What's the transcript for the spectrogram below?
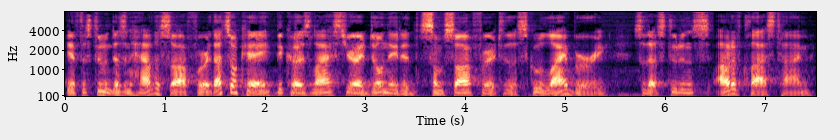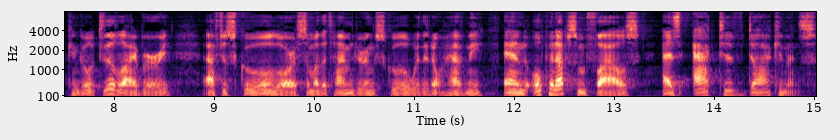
If the student doesn't have the software, that's okay because last year I donated some software to the school library so that students out of class time can go to the library after school or some other time during school where they don't have me and open up some files as active documents.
